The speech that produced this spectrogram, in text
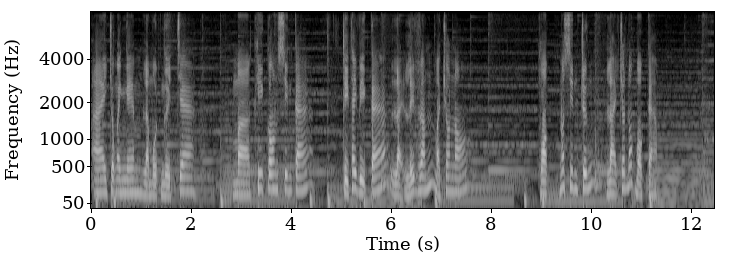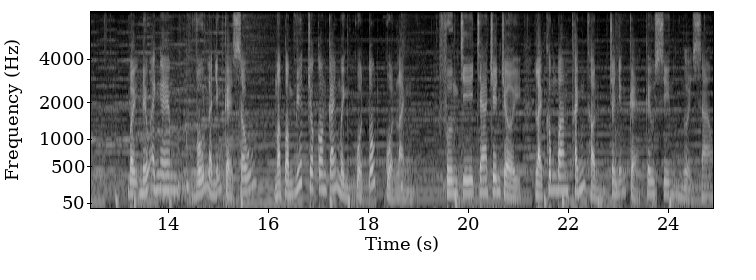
Ai trong anh em là một người cha Mà khi con xin cá Thì thay vì cá lại lấy rắn mà cho nó, Hoặc nó xin trứng lại cho nó bò cạp. Vậy nếu anh em vốn là những kẻ xấu mà còn biết cho con cái mình của tốt của lành, phương chi cha trên trời lại không ban thánh thần cho những kẻ kêu xin người sao?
